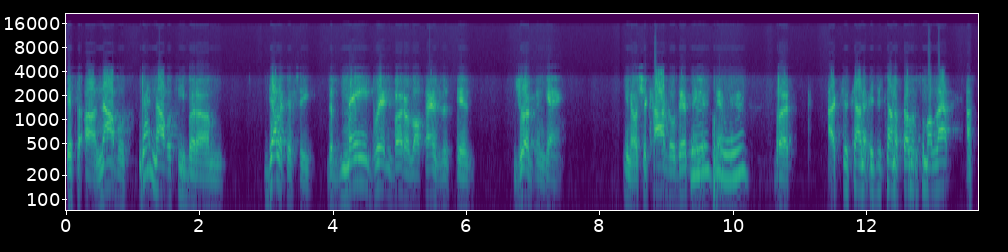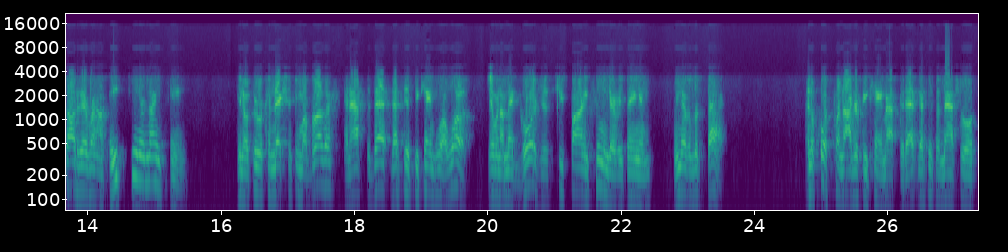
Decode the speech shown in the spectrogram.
it's a uh, novel, not novelty, but um, delicacy. The main bread and butter of Los Angeles is drugs and gang. You know, Chicago, their thing mm-hmm. is different. But I just kind of, it just kind of fell into my lap. I started around 18 or 19, you know, through a connection to my brother. And after that, that just became who I was. Then when I met Gorgeous, she fine-tuned everything and we never looked back. And of course, pornography came after that. That's just a natural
